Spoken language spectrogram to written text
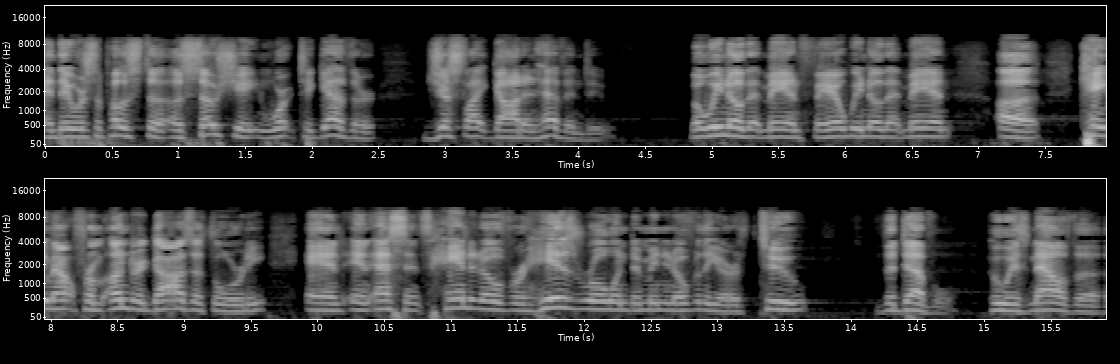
and they were supposed to associate and work together just like God and heaven do. But we know that man failed. We know that man uh, came out from under God's authority and, in essence, handed over his rule and dominion over the earth to the devil, who is now the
